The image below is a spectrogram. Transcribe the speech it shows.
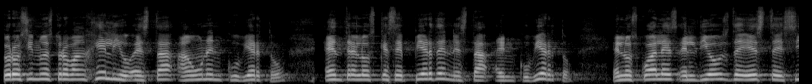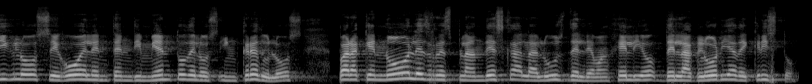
Pero si nuestro evangelio está aún encubierto, entre los que se pierden está encubierto, en los cuales el Dios de este siglo cegó el entendimiento de los incrédulos, para que no les resplandezca la luz del evangelio de la gloria de Cristo,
